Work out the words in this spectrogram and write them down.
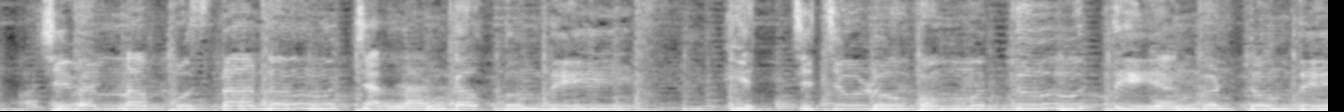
పచ్చి వెన్న పుస్తాను చల్లంగవుతుంది. ఇచ్చి చూడు బొమ్ముతూ తీయంగుంటుంది.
